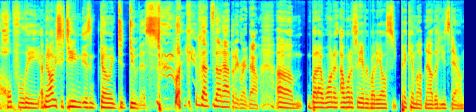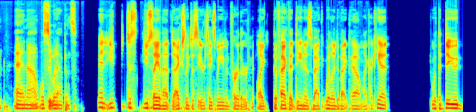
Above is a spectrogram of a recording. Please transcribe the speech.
hopefully i mean obviously dean isn't going to do this like that's not happening right now um but i want to i want to see everybody else pick him up now that he's down and uh we'll see what happens Man, you just you saying that actually just irritates me even further. Like the fact that Dean is back willing to back down. Like I can't with the dude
